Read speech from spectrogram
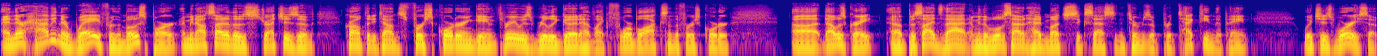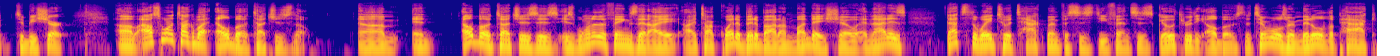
And they're having their way for the most part. I mean, outside of those stretches of Karl-Anthony Towns' first quarter in game three was really good, had like four blocks in the first quarter. Uh, that was great. Uh, besides that, I mean, the Wolves haven't had much success in terms of protecting the paint, which is worrisome to be sure. Um, I also want to talk about elbow touches, though. Um, and elbow touches is is one of the things that I I talk quite a bit about on Monday's show, and that is that's the way to attack Memphis's defense is go through the elbows. The Timberwolves are middle of the pack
